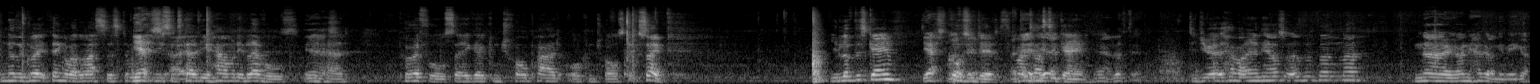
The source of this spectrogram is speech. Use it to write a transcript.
Another great thing about the Master System. Yes, It used to I- tell you how many levels you had. Peripherals, so you go control pad or control stick. So, you love this game? Yes, Of course you did. It's a I did, fantastic yeah. game. Yeah, I loved it. Did you have anything else other than? Uh, No, I only had it on the Amiga.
